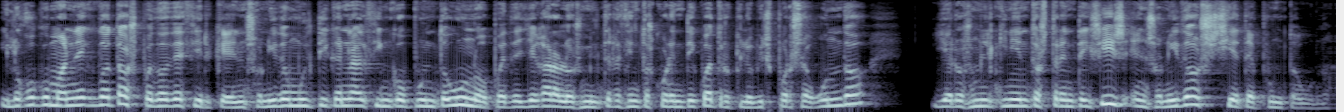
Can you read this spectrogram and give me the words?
Y luego como anécdota os puedo decir que en sonido multicanal 5.1 puede llegar a los 1344 kilobits por segundo y a los 1536 en sonido 7.1.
